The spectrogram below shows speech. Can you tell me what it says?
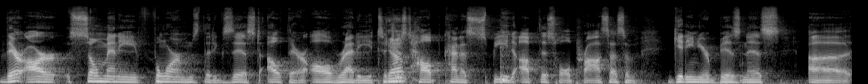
There are so many forms that exist out there already to Yep. just help kind of speed up this whole process of getting your business uh,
